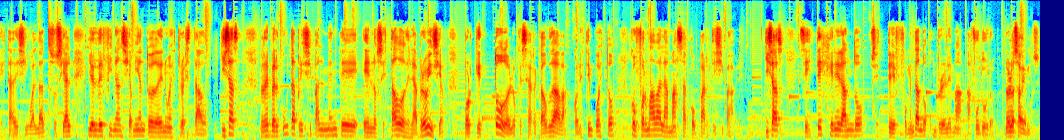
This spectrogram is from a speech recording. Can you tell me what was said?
esta desigualdad social y el desfinanciamiento de nuestro Estado. Quizás repercuta principalmente en los estados de la provincia, porque todo lo que se recaudaba con este impuesto conformaba la masa coparticipable. Quizás se esté generando, se esté fomentando un problema a futuro, no lo sabemos.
